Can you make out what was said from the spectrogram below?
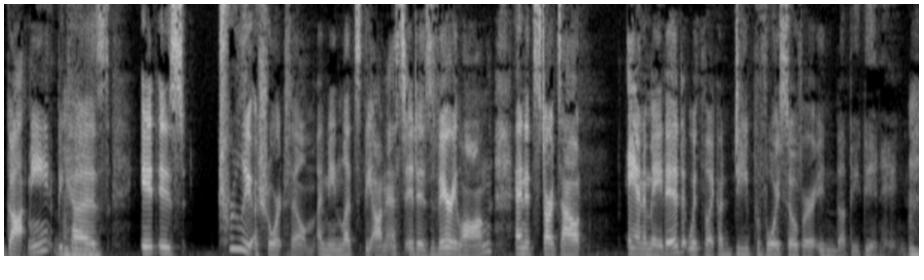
got me because it is truly a short film. I mean, let's be honest, it is very long and it starts out animated with like a deep voiceover in the beginning. And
